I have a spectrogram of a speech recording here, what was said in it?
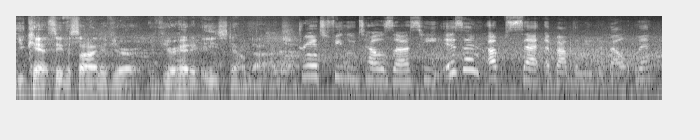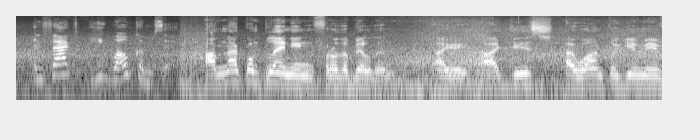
you can't see the sign if you're if you're headed east down Dodge. Triantafilu tells us he isn't upset about the new development. In fact, he welcomes it. I'm not complaining for the building. I I just I want to give me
